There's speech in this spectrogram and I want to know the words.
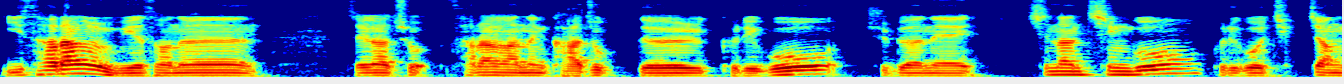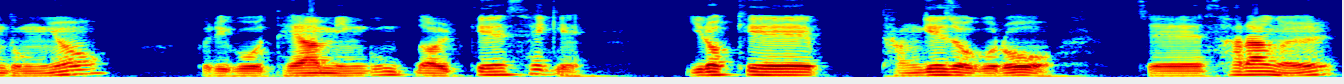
이 사랑을 위해서는 제가 조- 사랑하는 가족들, 그리고 주변의 친한 친구, 그리고 직장 동료, 그리고 대한민국 넓게 세계. 이렇게 단계적으로 제 사랑을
